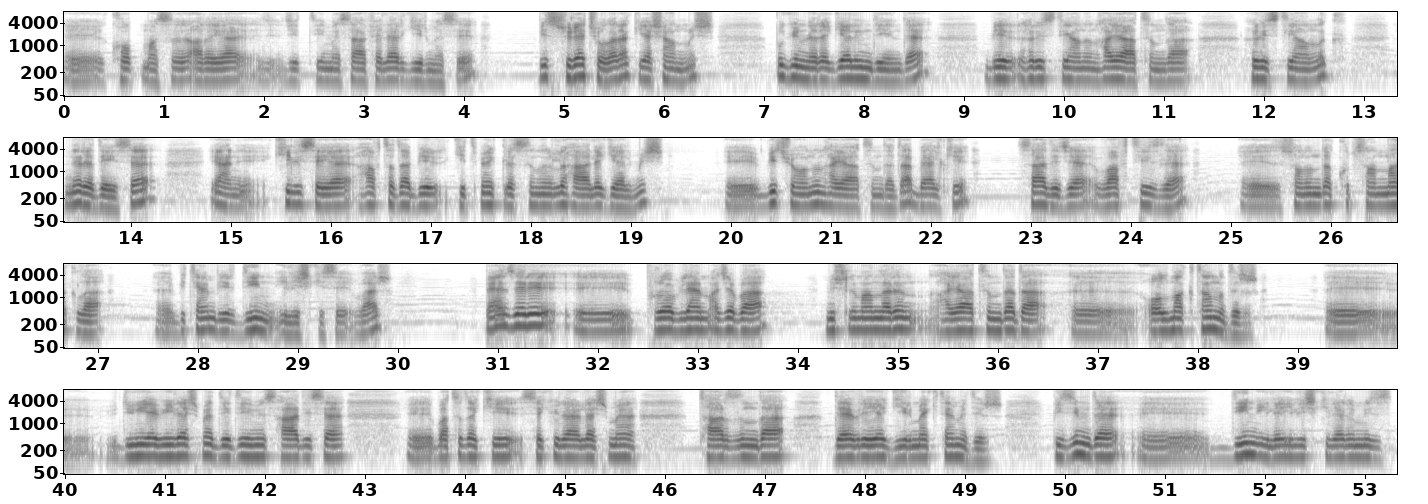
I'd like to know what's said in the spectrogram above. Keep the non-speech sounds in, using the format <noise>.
e, kopması, araya ciddi mesafeler girmesi bir süreç olarak yaşanmış. Bugünlere gelindiğinde bir Hristiyanın hayatında Hristiyanlık neredeyse yani kiliseye haftada bir gitmekle sınırlı hale gelmiş. Ee, birçoğunun hayatında da belki sadece vaftizle e, sonunda kutsanmakla e, biten bir din ilişkisi var. Benzeri e, problem acaba Müslümanların hayatında da olmakta mıdır? dünyevileşme dediğimiz hadise batıdaki sekülerleşme tarzında devreye girmekte midir? Bizim de din ile ilişkilerimiz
